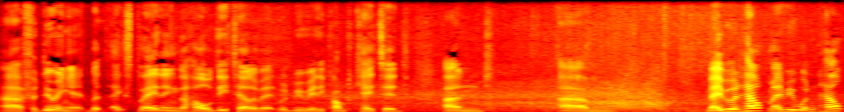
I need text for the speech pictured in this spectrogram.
uh, for doing it, but explaining the whole detail of it would be really complicated and um, maybe would help, maybe wouldn't help.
